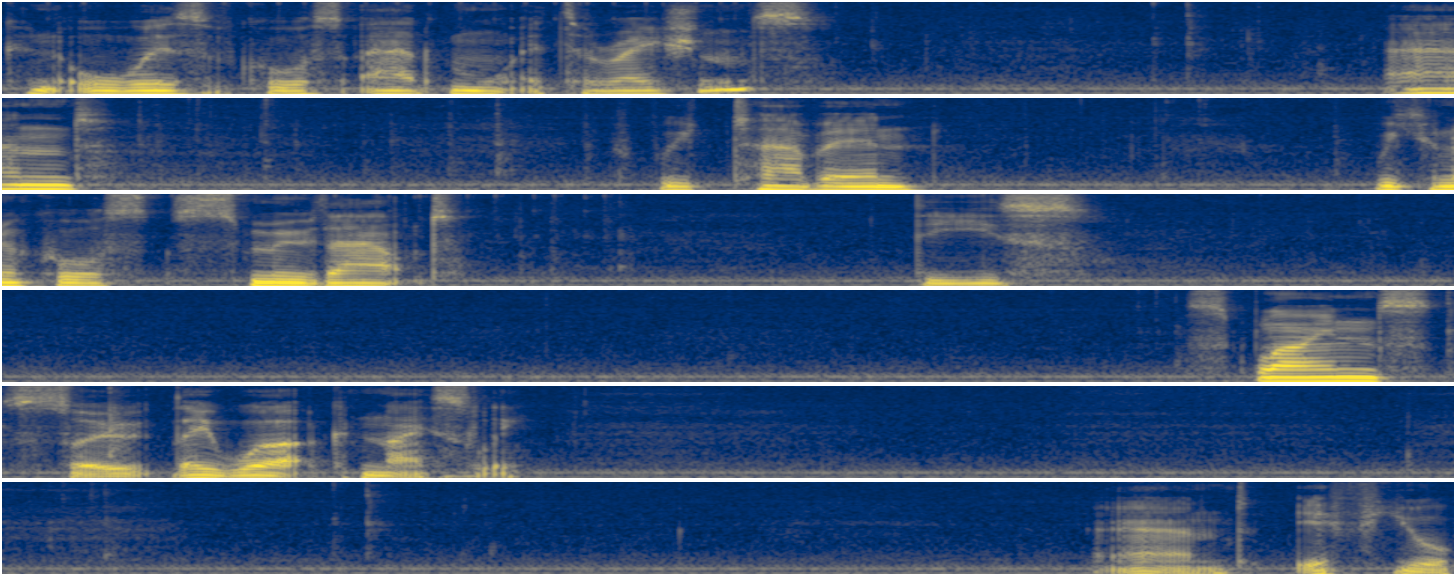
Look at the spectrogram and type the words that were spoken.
can always, of course, add more iterations. And if we tab in, we can of course smooth out these splines so they work nicely. And if you're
